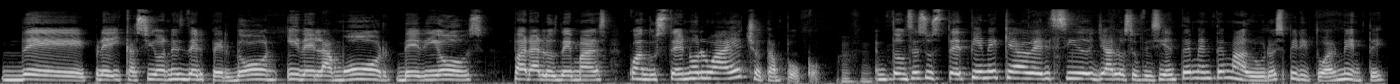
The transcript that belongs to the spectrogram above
de predicaciones del perdón y del amor de Dios para los demás cuando usted no lo ha hecho tampoco. Entonces usted tiene que haber sido ya lo suficientemente maduro espiritualmente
